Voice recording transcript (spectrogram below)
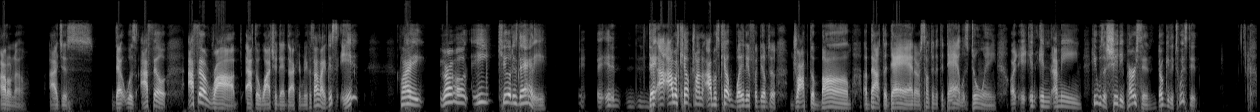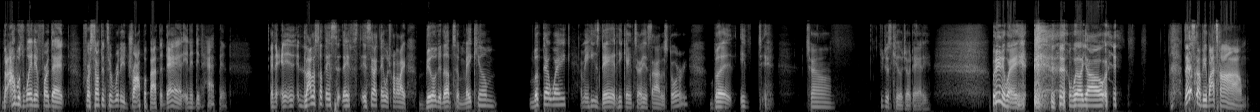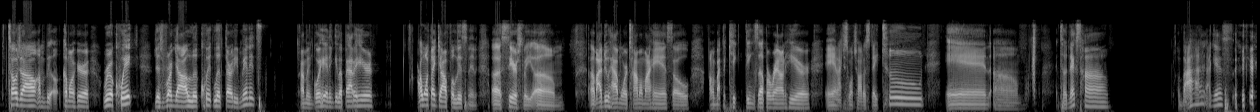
I don't know. I just that was I felt I felt robbed after watching that documentary because I was like, this it? Like, girl, he killed his daddy. they I, I was kept trying to I was kept waiting for them to drop the bomb about the dad or something that the dad was doing or in, in I mean he was a shitty person don't get it twisted but I was waiting for that for something to really drop about the dad and it didn't happen and, and, and a lot of stuff they they it seemed like they were trying to like build it up to make him look that way I mean he's dead he can't tell his side of the story but it child you just killed your daddy But anyway, well, y'all, that's gonna be my time. Told y'all I'm gonna be come on here real quick, just run y'all a little quick little 30 minutes. I'm gonna go ahead and get up out of here. I want to thank y'all for listening. Uh, seriously, um, um, I do have more time on my hands, so I'm about to kick things up around here, and I just want y'all to stay tuned. And um, until next time, bye, I guess.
